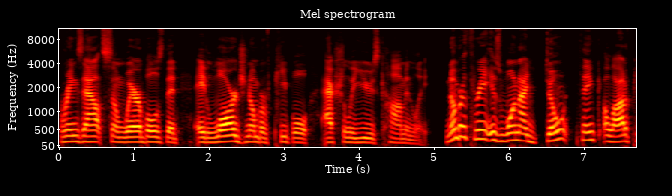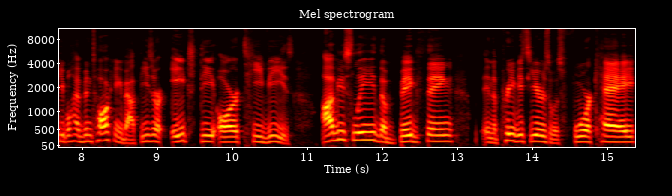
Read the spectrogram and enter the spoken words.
brings out some wearables that a large number of people actually use commonly. Number three is one I don't think a lot of people have been talking about. These are HDR TVs. Obviously, the big thing in the previous years was 4K,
